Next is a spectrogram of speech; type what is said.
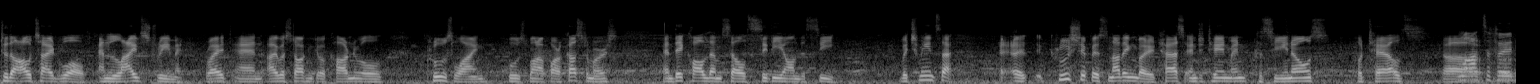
to the outside world and live stream it, right? And I was talking to a Carnival cruise line, who's one of our customers, and they call themselves City on the Sea, which means that a, a cruise ship is nothing but it has entertainment, casinos, hotels. uh, Lots of uh, food.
